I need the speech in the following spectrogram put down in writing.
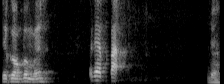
Ya confirm ya. Udah Pak. Udah.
